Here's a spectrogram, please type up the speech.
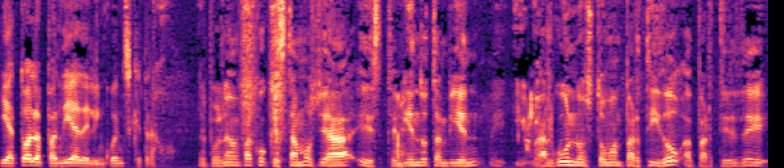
y a toda la pandilla de delincuentes que trajo. El problema, Paco, que estamos ya este, viendo también, y algunos toman partido a partir de,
